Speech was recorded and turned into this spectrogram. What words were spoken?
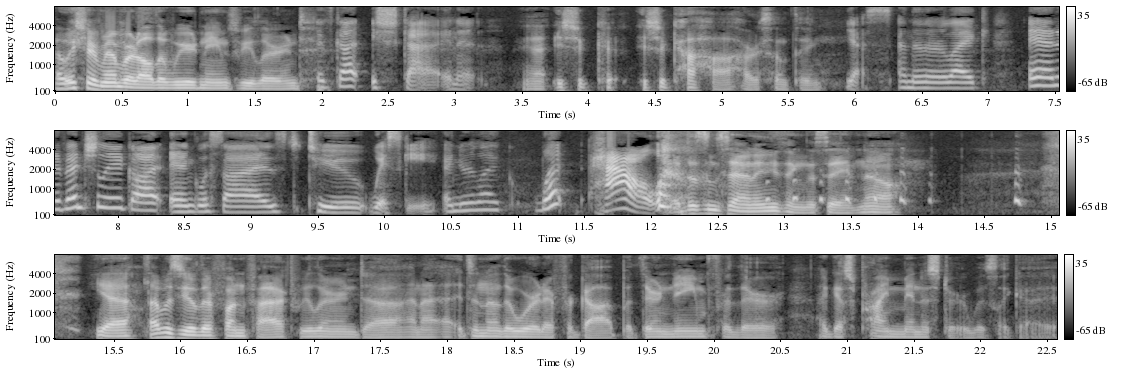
I wish I remembered all the weird names we learned. It's got ishka in it. Yeah, Ishika- Ishikaha or something. Yes. And then they're like, and eventually it got anglicized to whiskey. And you're like, what? How? That doesn't sound anything the same, no. Yeah, that was the other fun fact we learned, uh, and I, it's another word I forgot, but their name for their, I guess, prime minister was like a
